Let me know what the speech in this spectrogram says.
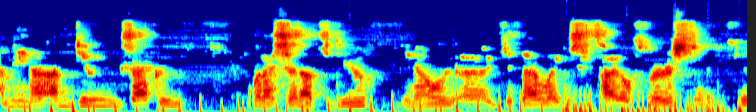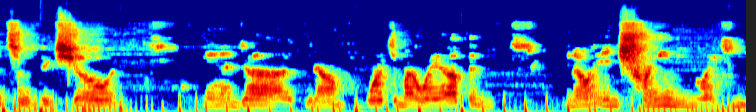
I mean, I'm doing exactly what I set out to do. You know, uh, get that legacy title first and get to a big show, and and uh, you know, I'm working my way up. And you know, in training, like you,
